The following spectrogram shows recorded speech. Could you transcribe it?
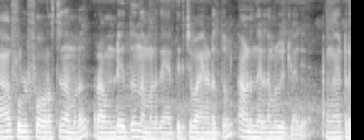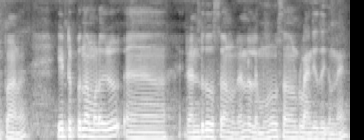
ആ ഫുൾ ഫോറസ്റ്റ് നമ്മൾ റൗണ്ട് ചെയ്ത് നമ്മൾ നേരെ തിരിച്ച് വയനാടെത്തും. അവിടെ നേരെ നമ്മൾ വീട്ടിലേക്ക്. അങ്ങനെ ട്രിപ്പാണ് ഈ ട്രിപ്പ് നമ്മളൊരു രണ്ട് ദിവസമാണ് രണ്ടല്ല മൂന്ന് ദിവസമാണ് പ്ലാൻ ചെയ്തിരിക്കുന്നത്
